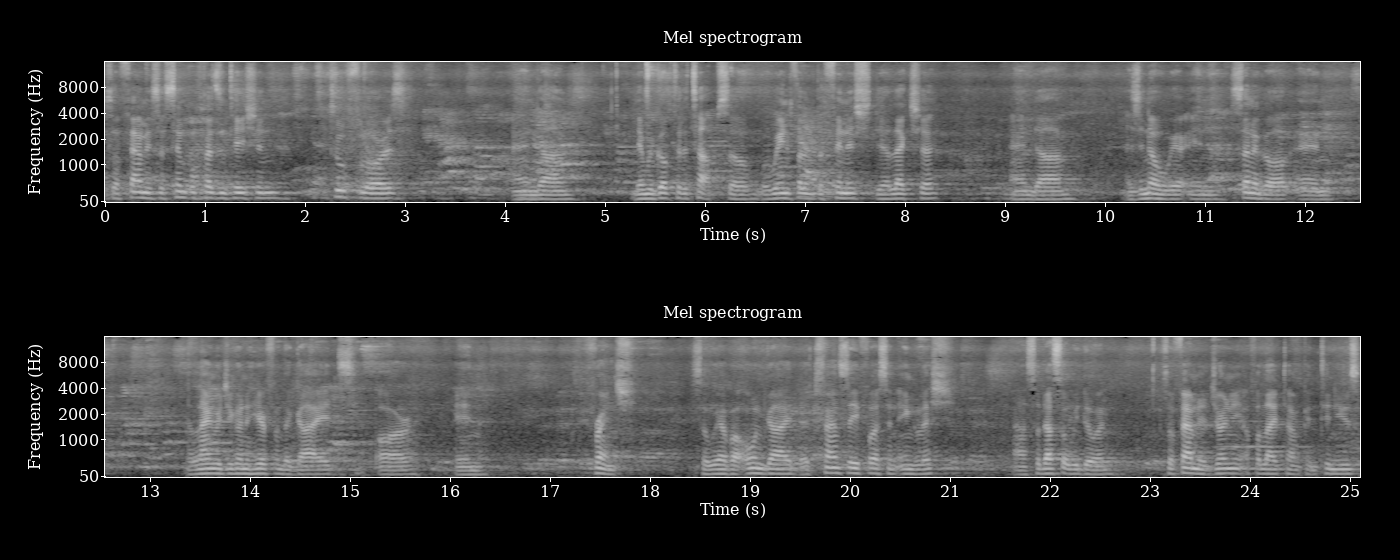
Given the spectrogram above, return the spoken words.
So family, it's a simple presentation, two floors, and um, then we go up to the top. So we're waiting for them to finish their lecture. And um, as you know, we're in Senegal, and the language you're going to hear from the guides are in French. So we have our own guide that translates for us in English. Uh, so that's what we're doing. So family, journey of a lifetime continues.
